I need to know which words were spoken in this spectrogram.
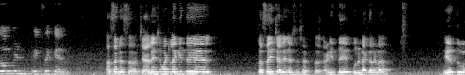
दोन मिनिट एक सेकंड असं कसं? चॅलेंज म्हटलं की ते कसंही चॅलेंज असू शकतं. आणि ते पूर्ण करणं हे तू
